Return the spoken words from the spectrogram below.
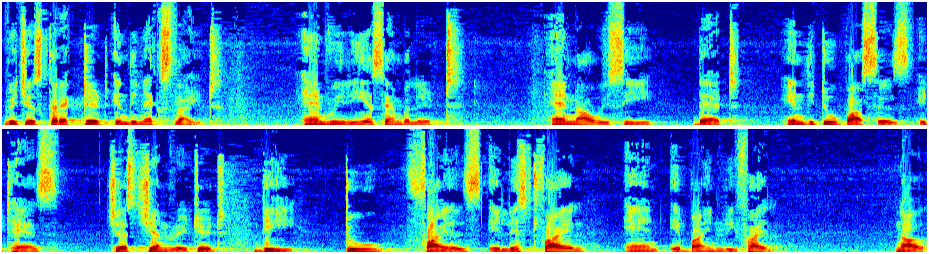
which is corrected in the next slide, and we reassemble it, and now we see that in the two passes it has just generated the two files, a list file and a binary file. Now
